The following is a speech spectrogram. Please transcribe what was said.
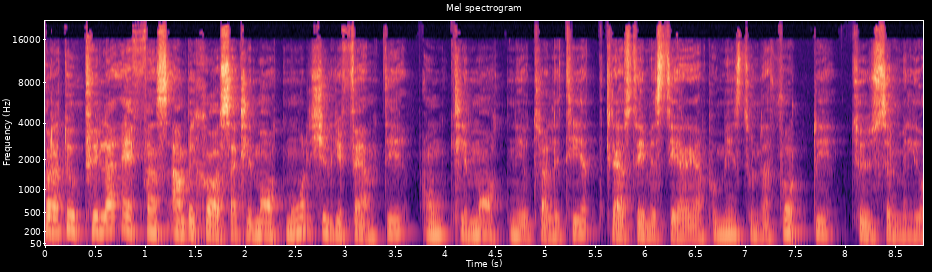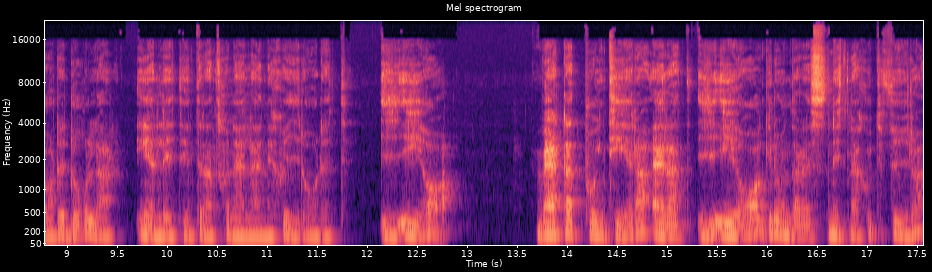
För att uppfylla FNs ambitiösa klimatmål 2050 om klimatneutralitet krävs det investeringar på minst 140 000 miljarder dollar enligt Internationella energirådet IEA. Värt att poängtera är att IEA grundades 1974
